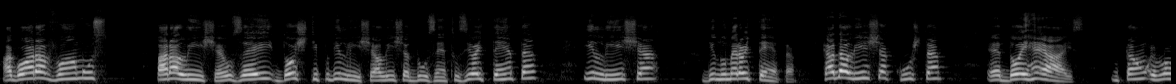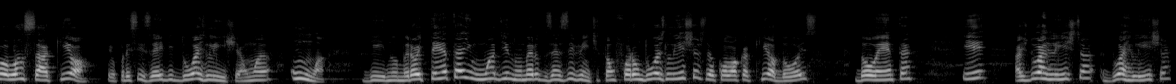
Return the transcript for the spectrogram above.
Agora vamos para a lixa. Eu usei dois tipos de lixa, a lixa 280 e lixa de número 80. Cada lixa custa é, R$ reais. Então eu vou lançar aqui, ó, eu precisei de duas lixas, uma, uma de número 80 e uma de número 220. Então foram duas lixas, eu coloco aqui, ó, dois, dou Enter, e as duas lixas, duas lixas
